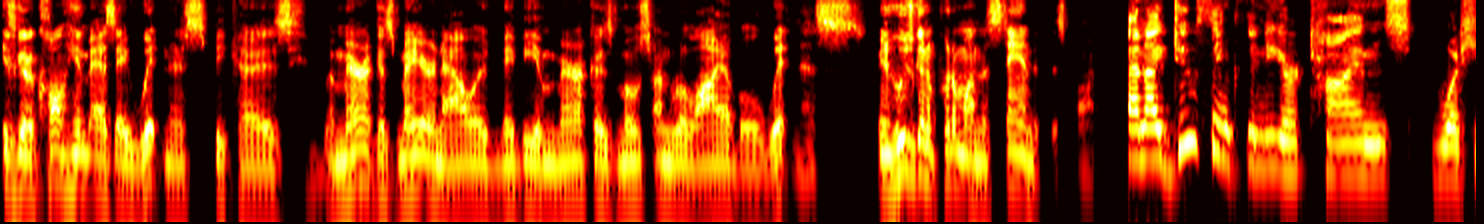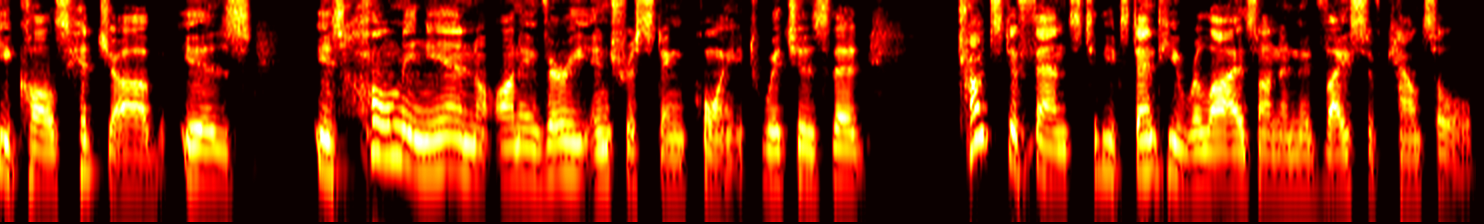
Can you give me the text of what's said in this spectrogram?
is going to call him as a witness because America's mayor now may be America's most unreliable witness. And who's going to put him on the stand at this point? And I do think the New York Times, what he calls hit job, is is homing in on a very interesting point, which is that Trump's defense, to the extent he relies on an advice of counsel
